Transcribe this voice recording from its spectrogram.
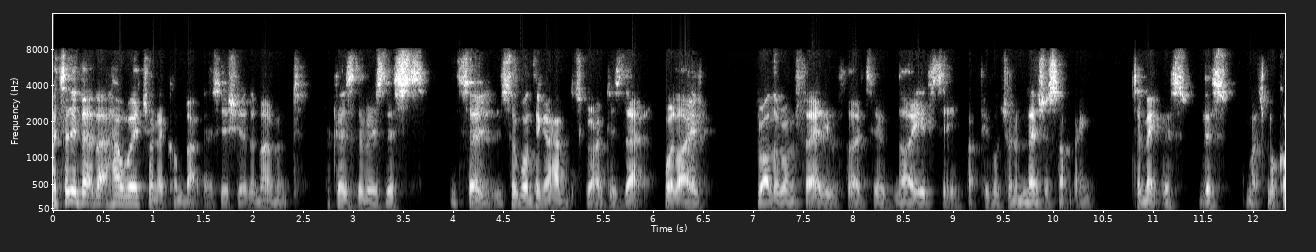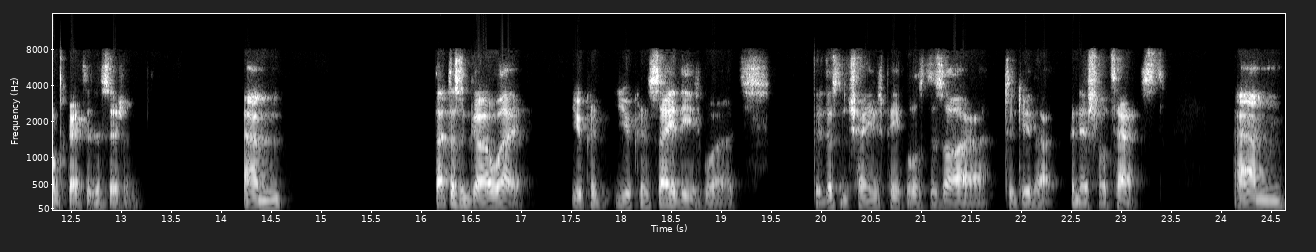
can I tell you a bit about how we're trying to combat this issue at the moment? Because there is this. So, so one thing I haven't described is that what I rather unfairly refer to naivety about people trying to measure something to make this this much more complicated decision. Um, that doesn't go away. You can you can say these words, but it doesn't change people's desire to do that initial test. Um,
